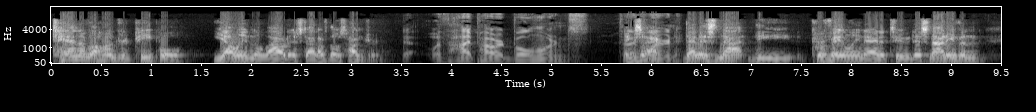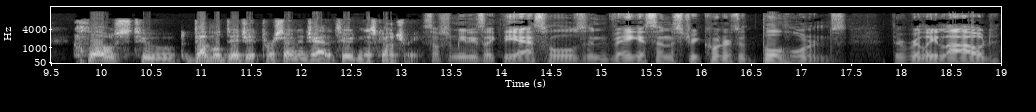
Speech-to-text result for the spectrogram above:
10 of 100 people yelling the loudest out of those 100. Yeah, with high-powered bullhorns. That's what I've Exactly. That is not the prevailing attitude. It's not even close to double digit percentage attitude in this country. Social media is like the assholes in Vegas on the street corners with bullhorns. They're really loud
